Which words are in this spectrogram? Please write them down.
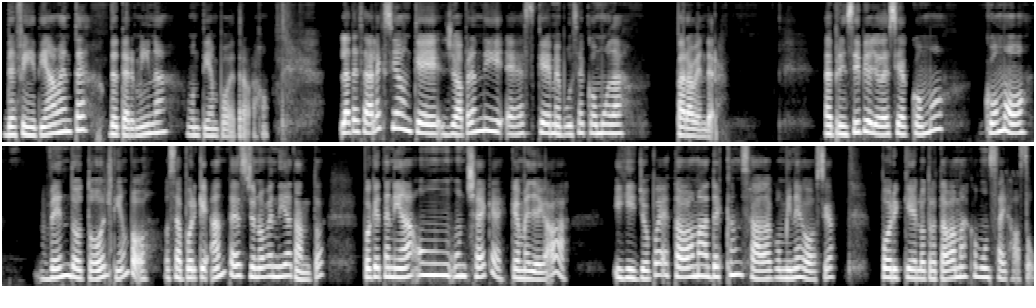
definitivamente determina un tiempo de trabajo. La tercera lección que yo aprendí es que me puse cómoda para vender. Al principio yo decía, ¿cómo, cómo vendo todo el tiempo? O sea, porque antes yo no vendía tanto porque tenía un, cheque que me llegaba y yo pues estaba más descansada con mi negocio porque lo trataba más como un side hustle.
